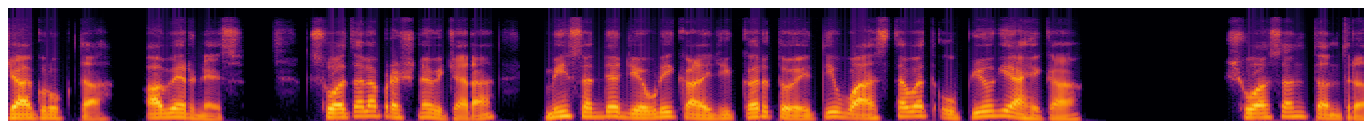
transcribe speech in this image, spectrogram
जागरूकता. अवेअरनेस स्वतःला प्रश्न विचारा मी सध्या जेवढी काळजी करतोय ती वास्तवात उपयोगी आहे का? श्वसन तंत्र.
